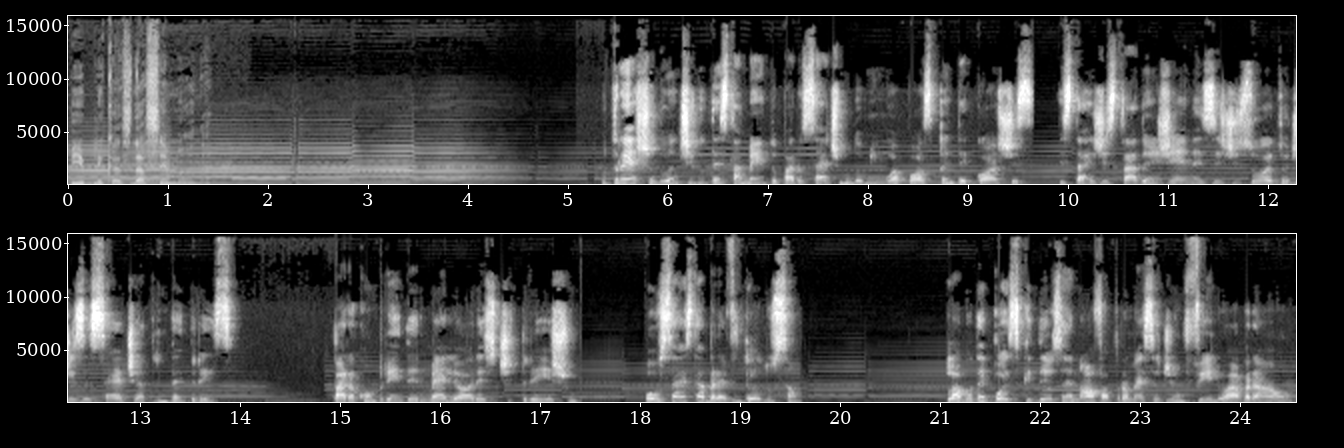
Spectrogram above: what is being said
Bíblicas da Semana O trecho do Antigo Testamento para o sétimo domingo após Pentecostes está registrado em Gênesis 18, 17 a 33. Para compreender melhor este trecho, ouça esta breve introdução. Logo depois que Deus renova a promessa de um filho a Abraão,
